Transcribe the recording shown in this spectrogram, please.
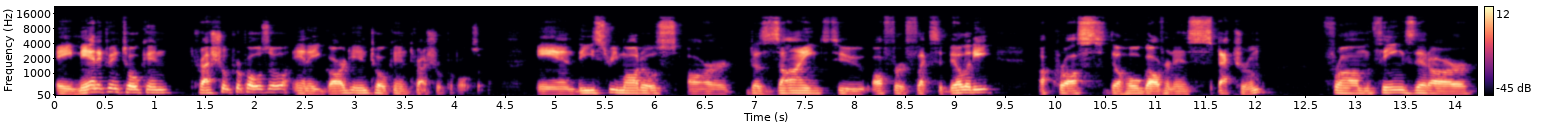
a management token threshold proposal, and a Guardian token threshold proposal. And these three models are designed to offer flexibility across the whole governance spectrum from things that are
